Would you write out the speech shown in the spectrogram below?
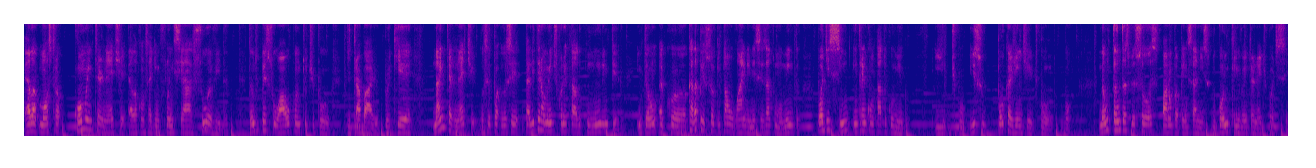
ela mostra como a internet ela consegue influenciar a sua vida, tanto pessoal quanto tipo de trabalho, porque na internet você você tá literalmente conectado com o mundo inteiro. Então, é, cada pessoa que está online nesse exato momento pode sim entrar em contato comigo. E, tipo, isso pouca gente, tipo, bom, não tantas pessoas param para pensar nisso, do quão incrível a internet pode ser.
